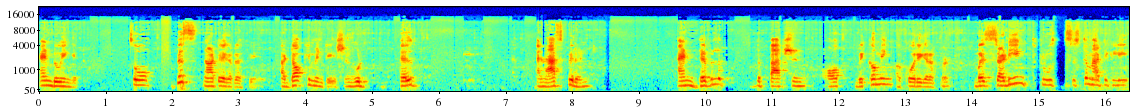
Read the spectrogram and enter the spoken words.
and doing it. So, this Natyagraphy, a documentation, would help an aspirant and develop the passion of becoming a choreographer by studying through systematically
